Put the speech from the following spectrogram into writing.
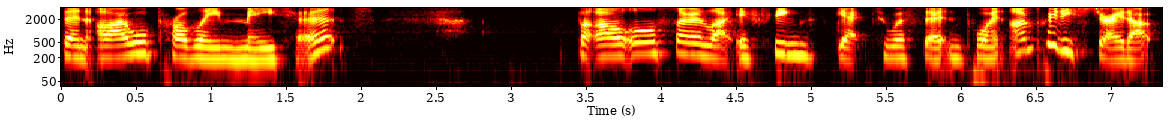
then i will probably meet it. But i'll also like if things get to a certain point i'm pretty straight up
